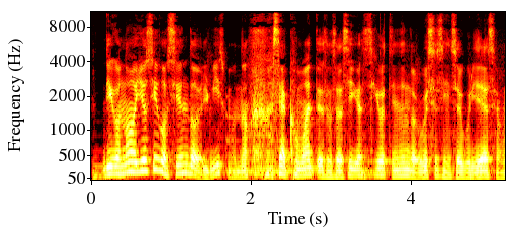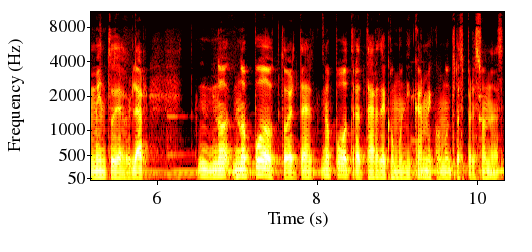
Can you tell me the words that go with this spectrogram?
digo, no, yo sigo siendo el mismo, ¿no? o sea, como antes, o sea, sigo, sigo teniendo a veces inseguridades al momento de hablar. No, no, puedo tratar, no puedo tratar de comunicarme con otras personas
